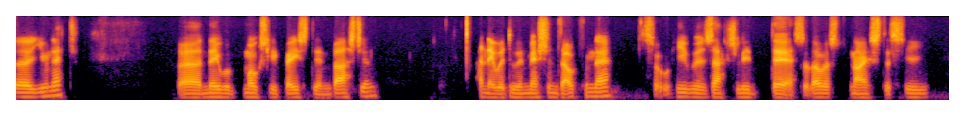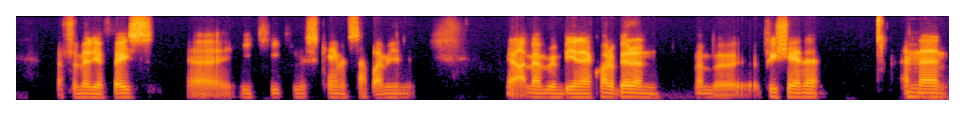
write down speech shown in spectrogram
uh, unit. Uh, they were mostly based in Bastion, and they were doing missions out from there. So he was actually there. So that was nice to see a familiar face. Uh, he, he just came and sat by me, and yeah, I remember him being there quite a bit, and remember appreciating it. And then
